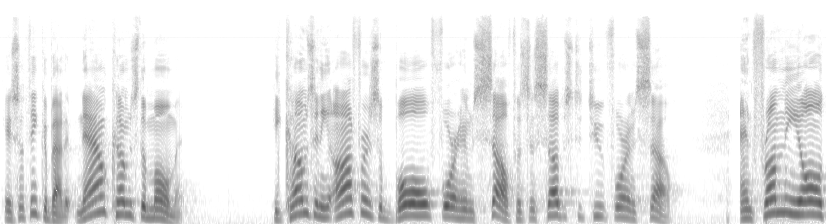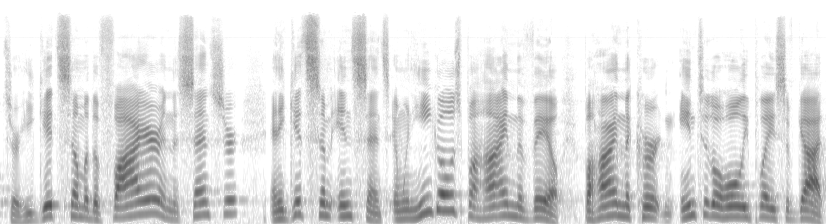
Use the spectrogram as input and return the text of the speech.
Okay, so think about it. Now comes the moment. He comes and he offers a bowl for himself as a substitute for himself. And from the altar, he gets some of the fire and the censer, and he gets some incense. And when he goes behind the veil, behind the curtain, into the holy place of God,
